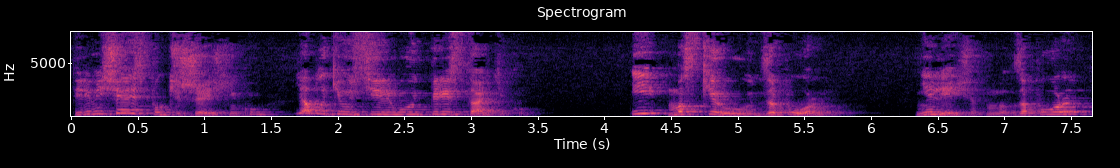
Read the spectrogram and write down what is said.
Перемещаясь по кишечнику, яблоки усиливают перистальтику и маскируют запоры. Не лечат запоры,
